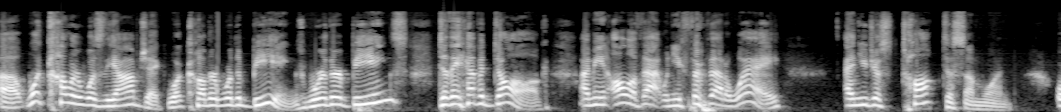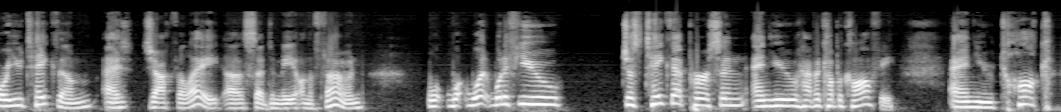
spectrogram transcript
Uh, what color was the object? What color were the beings? Were there beings? Do they have a dog? I mean, all of that, when you throw that away and you just talk to someone, or you take them, as Jacques Vallée uh, said to me on the phone, what, what, what if you just take that person and you have a cup of coffee and you talk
